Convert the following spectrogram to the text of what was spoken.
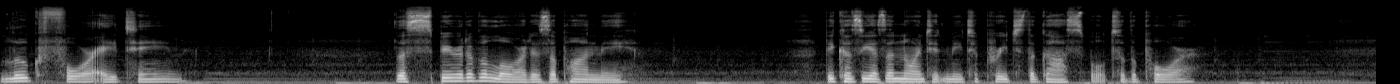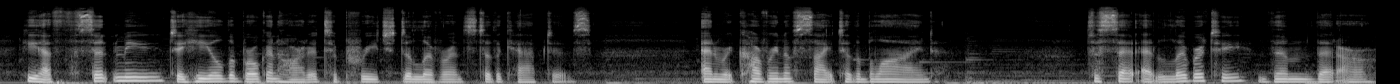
Luke 4:18 The spirit of the Lord is upon me because he has anointed me to preach the gospel to the poor he hath sent me to heal the brokenhearted, to preach deliverance to the captives, and recovering of sight to the blind, to set at liberty them that are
